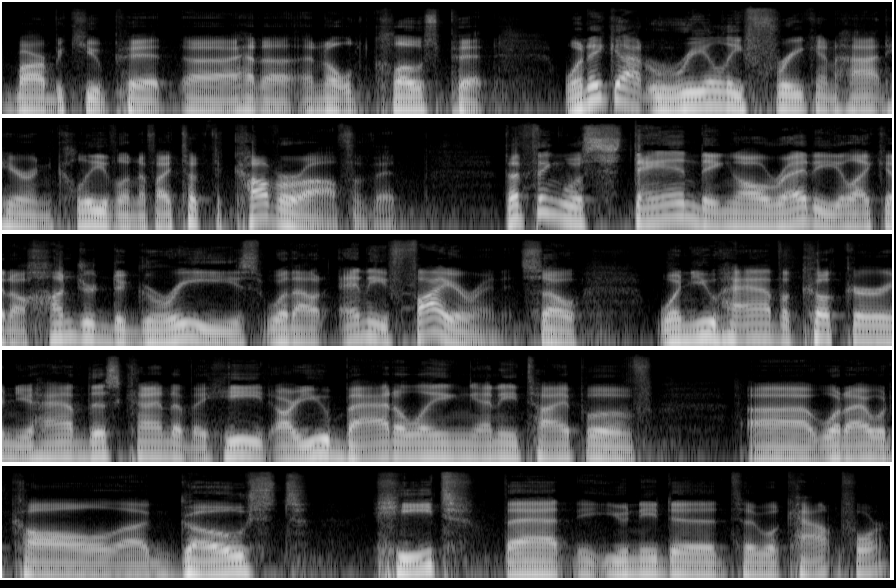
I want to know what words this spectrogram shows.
barbecue pit, uh, I had a, an old Klose pit. When it got really freaking hot here in Cleveland, if I took the cover off of it, that thing was standing already like at 100 degrees without any fire in it. So when you have a cooker and you have this kind of a heat, are you battling any type of uh, what I would call uh, ghost heat that you need to, to account for?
